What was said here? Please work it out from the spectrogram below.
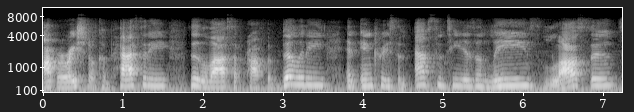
operational capacity to the loss of profitability, an increase in absenteeism, leaves, lawsuits,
